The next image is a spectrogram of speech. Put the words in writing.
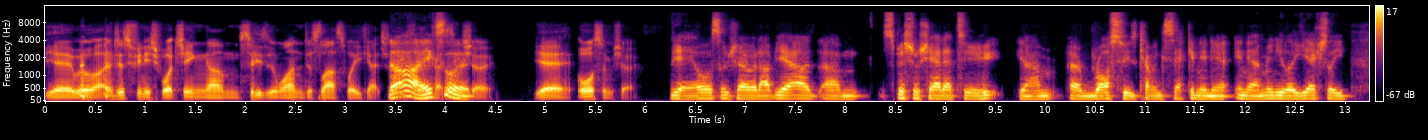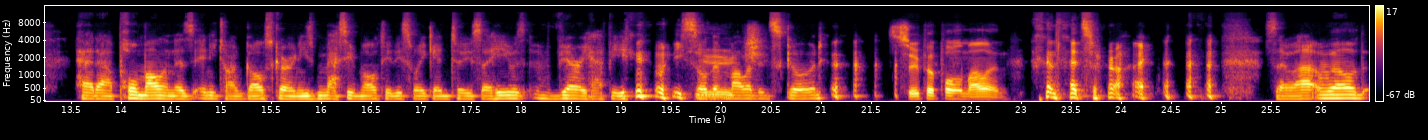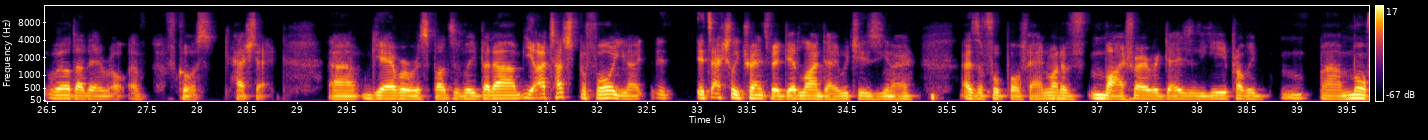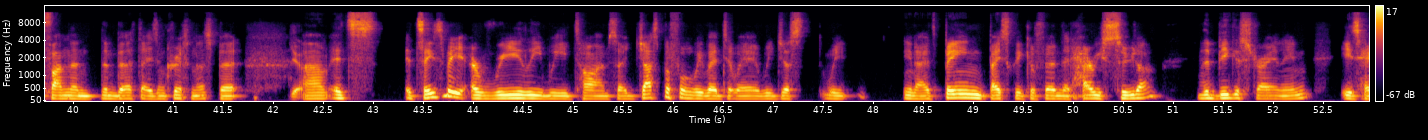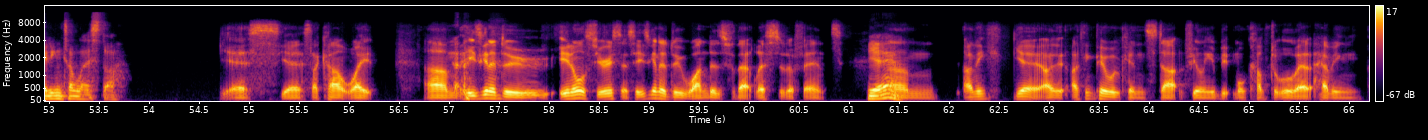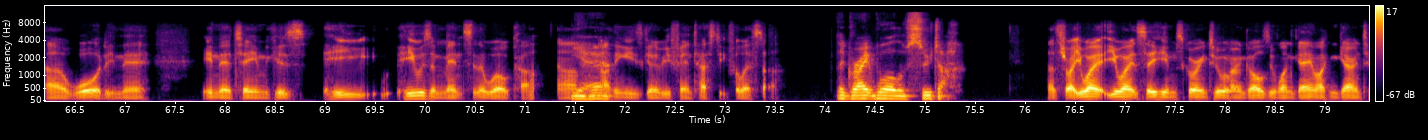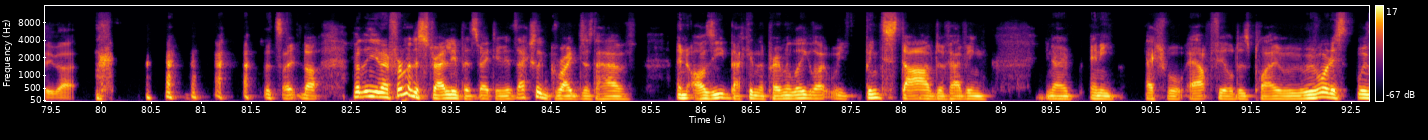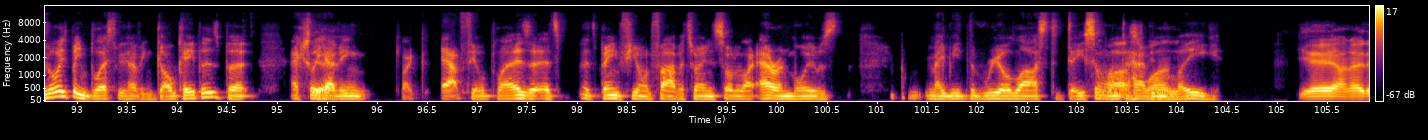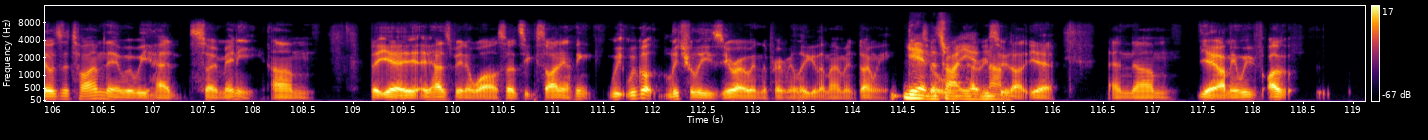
yeah, well, I just finished watching um season one just last week. Actually, oh, excellent show. Yeah, awesome show. Yeah, awesome show it up. Yeah, um, special shout out to um, uh, Ross who's coming second in our in our mini league. He actually had uh, Paul Mullen as anytime goal scorer in his massive multi this weekend too. So he was very happy when he saw Huge. that Mullen had scored. Super Paul Mullen. That's right. so uh, well, well done there, of, of course. Hashtag uh, gamble responsibly. But um, yeah, I touched before. You know, it, it's actually transfer deadline day, which is, you know, as a football fan, one of my favorite days of the year. Probably uh, more fun than than birthdays and Christmas, but yep. um, it's it seems to be a really weird time. So just before we went to air, we just we you know, it's been basically confirmed that Harry Souttar, the big Australian, is heading to Leicester. Yes, yes, I can't wait. Um, he's going to do, in all seriousness, he's going to do wonders for that Leicester defense. Yeah, Um, I think, yeah, I, I think people can start feeling a bit more comfortable about having uh, Ward in their in their team because he he was immense in the World Cup. Um, yeah. I think he's going to be fantastic for Leicester. The Great Wall of Souttar. That's right. You won't you won't see him scoring two own goals in one game. I can guarantee that. Let's hope not. But you know, from an Australian perspective, it's actually great just to have an Aussie back in the Premier League. Like we've been starved of having, you know, any actual outfielders play. We've always we've always been blessed with having goalkeepers, but actually Yeah. having like outfield players, it's it's been few and far between. It's sort of like Aaron Mooy was maybe the real last decent one to have in the league. Yeah, I know there was a time there where we had so many. Um, but yeah, it, has been a while, so it's exciting. I think we, we've got literally zero in the Premier League at the moment, don't we? Yeah, that's right. Yeah. Souttar, yeah. And um, yeah, I mean we've I've,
